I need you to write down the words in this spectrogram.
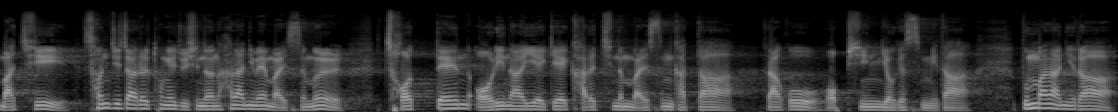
마치 선지자를 통해 주시는 하나님의 말씀을 젖된 어린아이에게 가르치는 말씀 같다라고 업신 여겼습니다. 뿐만 아니라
